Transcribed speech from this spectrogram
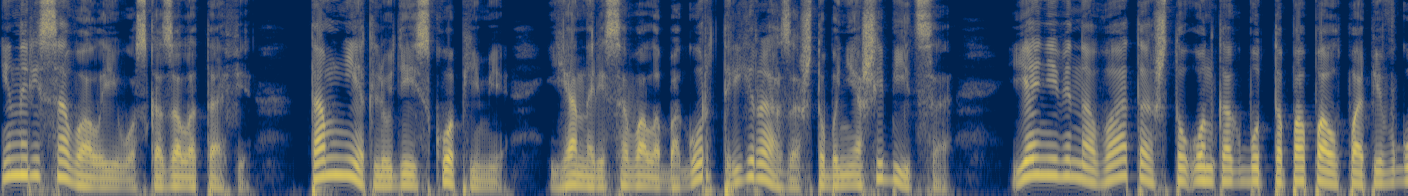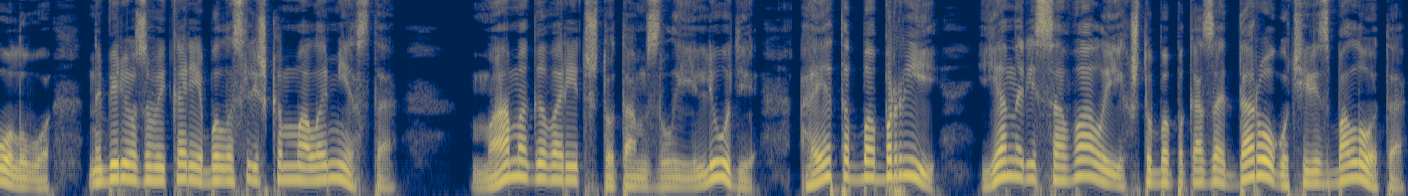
и нарисовала его», — сказала Тафи. «Там нет людей с копьями. Я нарисовала багор три раза, чтобы не ошибиться. Я не виновата, что он как будто попал папе в голову. На березовой коре было слишком мало места. Мама говорит, что там злые люди, а это бобры. Я нарисовала их, чтобы показать дорогу через болото.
